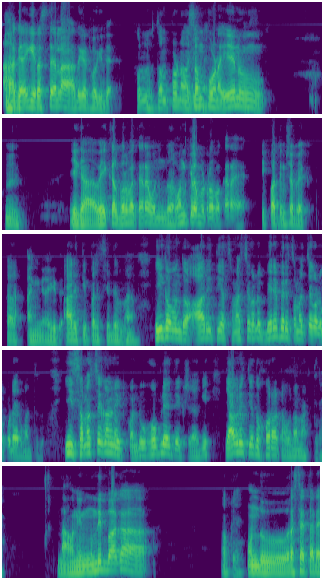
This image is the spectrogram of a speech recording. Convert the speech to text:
ಹಾಗಾಗಿ ರಸ್ತೆ ಎಲ್ಲ ಹದಗೆಟ್ಟು ಹೋಗಿದೆ. ಫುಲ್ ಸಂಪೂರ್ಣ ಸಂಪೂರ್ಣ ಏನು ಈಗ ವೆಹಿಕಲ್ ಬರ್ಬೇಕಾದ್ರೆ ಒಂದು ಒಂದ್ ಕಿಲೋಮೀಟರ್ ಹೋಗ್ಬೇಕಾದ್ರೆ ಇಪ್ಪತ್ತು ನಿಮಿಷ ಬೇಕು. Correct. ಹಂಗೆ ಆಗಿದೆ ಆ ರೀತಿ ಪರಿಸ್ಥಿತಿ ಈಗ ಒಂದು ಆ ರೀತಿಯ ಸಮಸ್ಯೆಗಳು ಬೇರೆ ಬೇರೆ ಸಮಸ್ಯೆಗಳು ಕೂಡ ಇರುವಂಥದ್ದು. ಈ ಸಮಸ್ಯೆಗಳನ್ನ ಇಟ್ಕೊಂಡು ಹೋಬಳಿ ಅಧ್ಯಕ್ಷರಾಗಿ ಯಾವ ರೀತಿಯಾದ ಹೋರಾಟವನ್ನ ಮಾಡ್ತೀರಾ? ನಾವು ನಿನ್ ಮುಂದಿನ ಭಾಗ ಓಕೆ. ಒಂದು ರಸ್ತೆ ತಡೆ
